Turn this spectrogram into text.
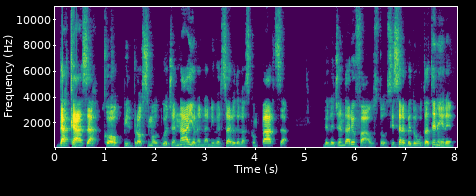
da Casa Coppi il prossimo 2 gennaio nell'anniversario della scomparsa del leggendario Fausto si sarebbe dovuta tenere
